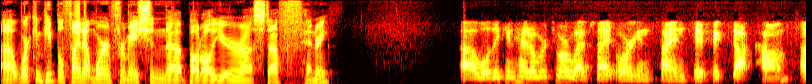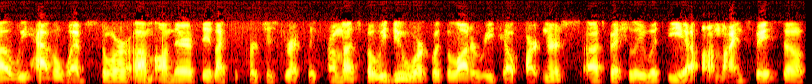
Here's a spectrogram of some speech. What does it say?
where can people find out more information about all your stuff, Henry? Uh, well, they can head over to our website, OregonScientific.com. Uh, we have a web store um, on there if they'd like to purchase directly from us. But we do work with a lot of retail partners, uh, especially with the uh, online space. So,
